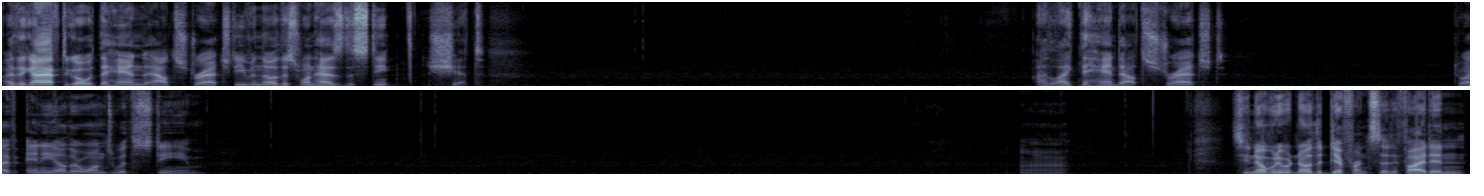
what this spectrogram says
I think I have to go with the hand outstretched, even though this one has the steam. Shit. I like the hand outstretched. Do I have any other ones with steam? See, nobody would know the difference that if I didn't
